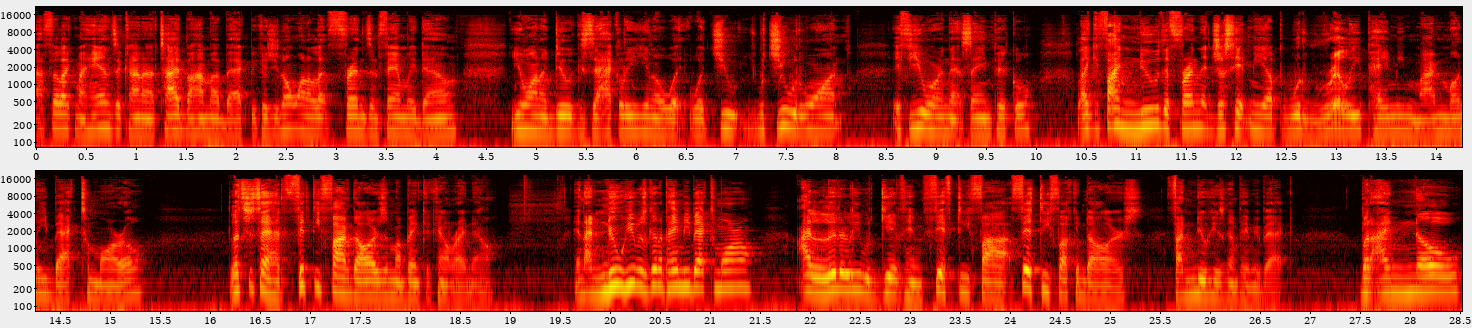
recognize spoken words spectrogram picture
I feel like my hands are kind of tied behind my back because you don't want to let friends and family down. You want to do exactly, you know, what what you what you would want if you were in that same pickle. Like if I knew the friend that just hit me up would really pay me my money back tomorrow, let's just say I had $55 in my bank account right now, and I knew he was gonna pay me back tomorrow, I literally would give him 55 50 fucking dollars if I knew he was gonna pay me back. But I know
